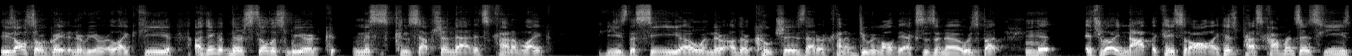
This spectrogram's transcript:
he's also a great interviewer. Like he, I think there's still this weird misconception that it's kind of like he's the CEO and there are other coaches that are kind of doing all the X's and O's, but Mhm. it, it's really not the case at all. Like his press conferences, he's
